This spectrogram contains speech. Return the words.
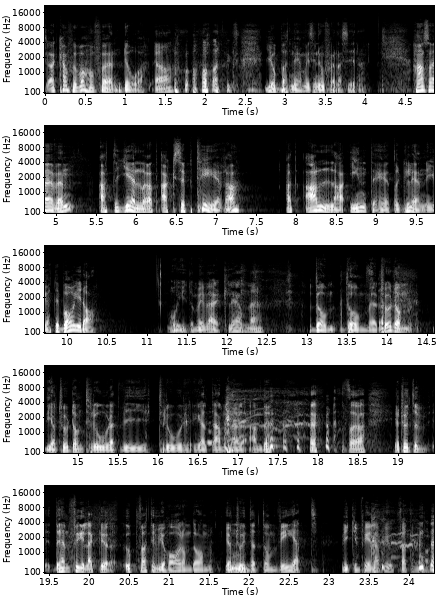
ja, kanske var han skön då. Ja. Jobbat mer med sin osköna sida. Han sa även att det gäller att acceptera att alla inte heter Glenn i Göteborg idag. Oj, de är verkligen... De, de, jag, tror de, jag tror de tror att vi tror helt andra... andra alltså, jag tror inte, den felaktiga uppfattning vi har om dem, jag tror inte att de vet vilken felaktig uppfattning vi har.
